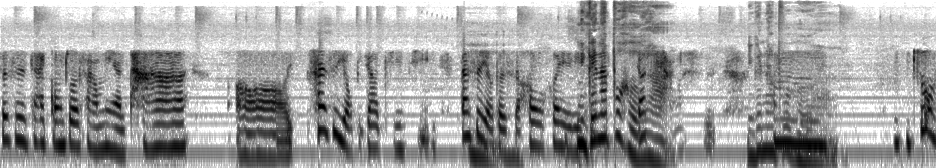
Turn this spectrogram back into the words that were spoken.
就是在工作上面，他呃算是有比较积极，但是有的时候会你跟他不合啊，强势，你跟他不合，做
